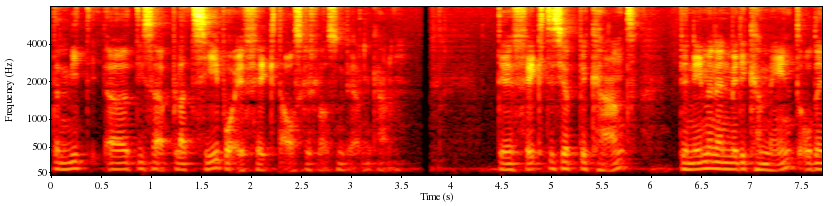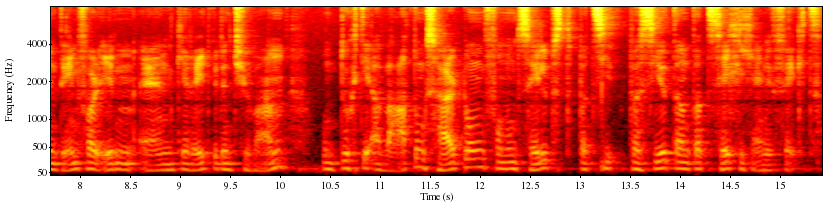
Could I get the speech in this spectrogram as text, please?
damit äh, dieser Placebo-Effekt ausgeschlossen werden kann. Der Effekt ist ja bekannt. Wir nehmen ein Medikament oder in dem Fall eben ein Gerät wie den G1 und durch die Erwartungshaltung von uns selbst passiert dann tatsächlich ein Effekt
